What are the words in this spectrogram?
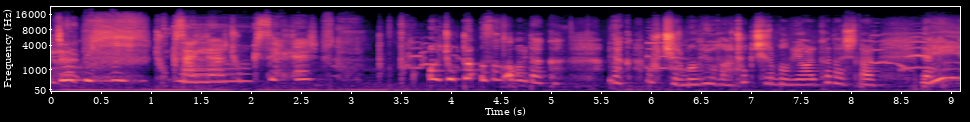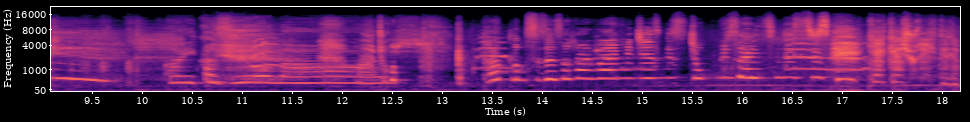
güzel. Çok güzel. Çok güzeller. Çok güzeller. Ay çok tatlısınız ama bir dakika. Bir dakika. Uf çırmalıyorlar. Çok çırmalıyor arkadaşlar. Bir dakika. Ay kızıyorlar. Çok tatlım size zarar vermeyeceğiz. Biz çok güzelsiniz siz. Gel gel şuraya gidelim.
